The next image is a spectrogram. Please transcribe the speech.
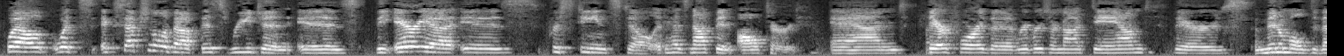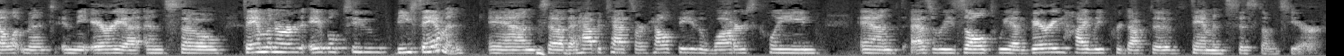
Well, what's exceptional about this region is the area is pristine still. It has not been altered and therefore the rivers are not dammed. There's minimal development in the area and so salmon are able to be salmon and uh, the habitats are healthy, the water's clean, and as a result, we have very highly productive salmon systems here.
